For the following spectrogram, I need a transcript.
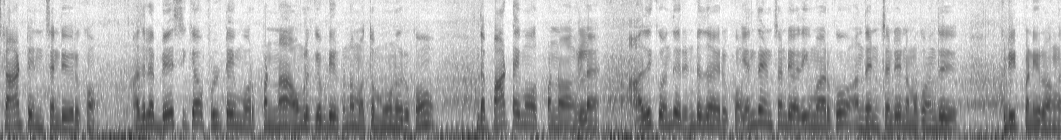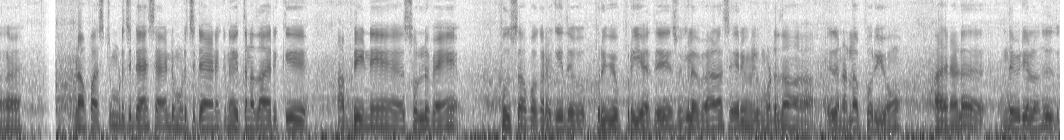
ஸ்டார்ட் இன்சென்டிவ் இருக்கும். அதில் பேசிக்காக ஃபுல் டைம் ஒர்க் பண்ணால் அவங்களுக்கு எப்படி இருக்குன்னா மொத்தம் மூணு இருக்கும். இந்த பார்ட் டைமாக ஒர்க் பண்ணுவாங்கள்ல அதுக்கு வந்து ரெண்டு தான் இருக்கும். எந்த இன்சென்டிவ் அதிகமாக இருக்கோ அந்த இன்சென்டிவ் நமக்கு வந்து க்ரியேட் பண்ணிடுவாங்கங்க நான் ஃபஸ்ட்டு முடிச்சிட்டேன் செகண்டு முடிச்சிட்டேன் எனக்கு இன்னும் இத்தனை தான் இருக்குது அப்படின்னு சொல்லுவேன். புதுசாக பார்க்குறதுக்கு இது புரியவே புரியாது. ஸ்விக்கியில் வேலை செய்கிறவங்களுக்கு மட்டும்தான் இது நல்லா புரியும். அதனால் இந்த வீடியோவில் வந்து இது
